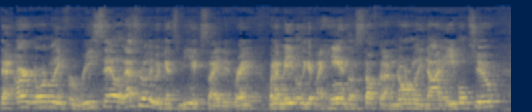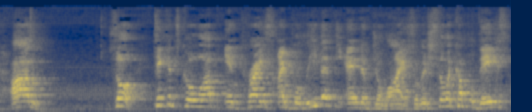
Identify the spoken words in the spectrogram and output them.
that aren't normally for resale, and that's really what gets me excited, right? When I'm able to get my hands on stuff that I'm normally not able to. Um, so tickets go up in price, I believe, at the end of July. So there's still a couple days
